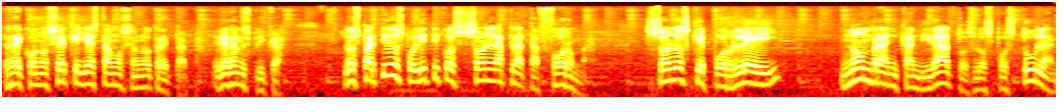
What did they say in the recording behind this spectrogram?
reconocer que ya estamos en otra etapa. Y déjame explicar. Los partidos políticos son la plataforma, son los que por ley nombran candidatos, los postulan,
